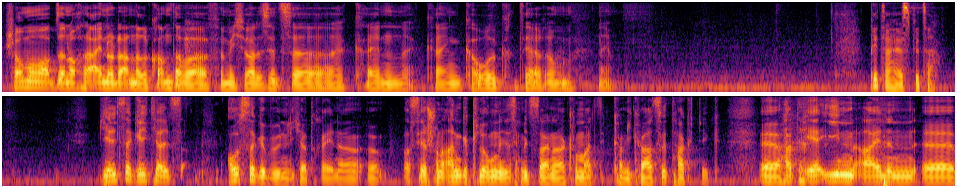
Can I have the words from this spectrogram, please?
schauen wir mal, ob da noch der ein oder andere kommt, aber für mich war das jetzt äh, kein, kein K.O.-Kriterium. Nee. Peter Hess, bitte. Bielsa gilt ja als außergewöhnlicher Trainer, äh, was ja schon angeklungen ist mit seiner Kamikaze-Taktik. Äh, hat er Ihnen einen äh,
